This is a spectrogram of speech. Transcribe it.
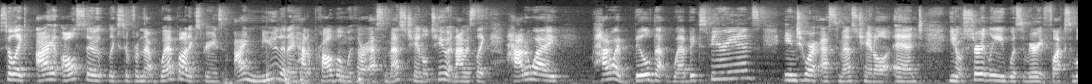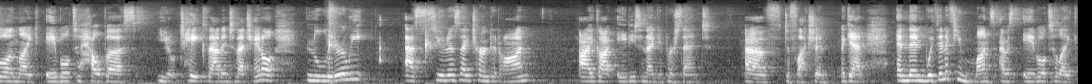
So like I also like so from that webbot experience, I knew that I had a problem with our SMS channel too, and I was like, how do I how do I build that web experience into our SMS channel? And you know, certainly was very flexible and like able to help us, you know, take that into that channel. And literally, as soon as I turned it on, I got 80 to 90 percent of deflection again. And then within a few months, I was able to like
